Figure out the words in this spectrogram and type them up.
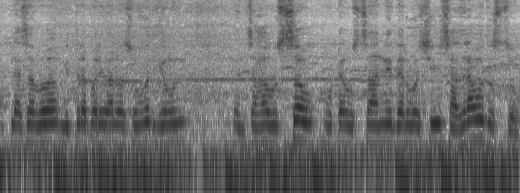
आपल्या सर्व मित्रपरिवाराला सोबत घेऊन त्यांचा हा उत्सव मोठ्या उत्साहाने दरवर्षी साजरा होत असतो.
